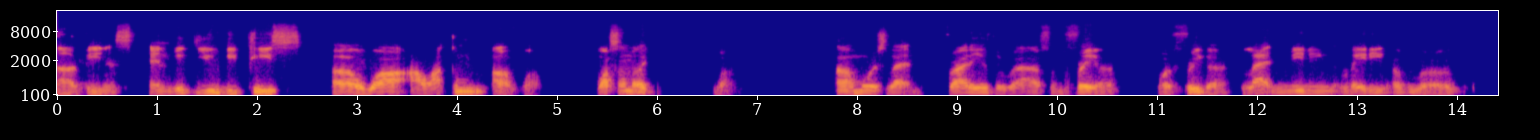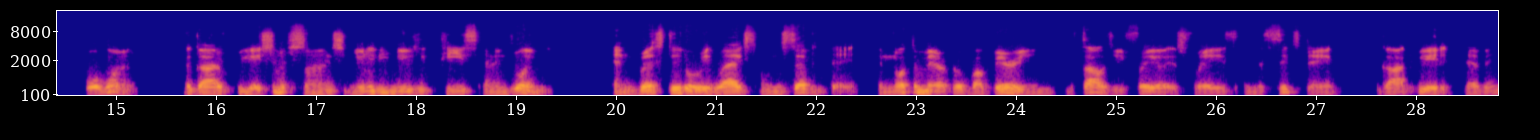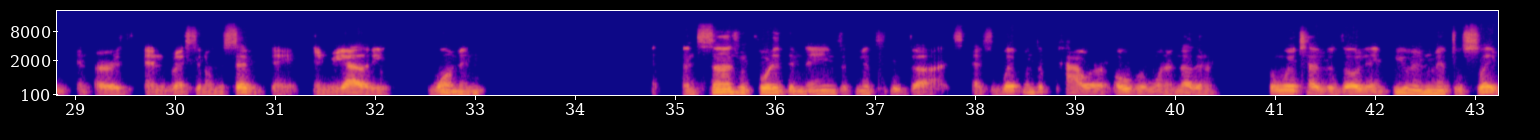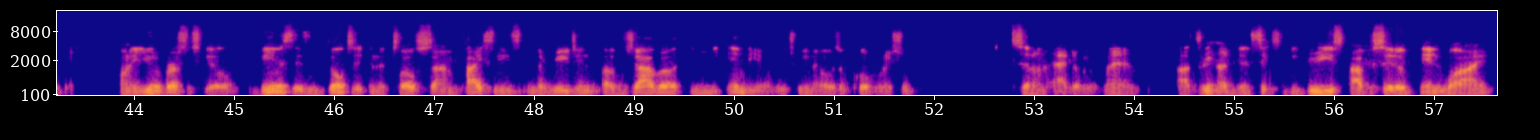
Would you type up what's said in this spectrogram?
uh, Venus. And with you be peace, uh, wa alakum, uh, wa alaikum. Wow. Uh, Morris Latin. Friday is derived from Freya or Frigga, Latin meaning lady of love or woman, the god of creation of suns, unity, music, peace, and enjoyment and rested or relaxed on the seventh day. In North America, barbarian mythology, Freya is phrased in the sixth day. God created heaven and earth and rested on the seventh day. In reality, woman and sons reported the names of mythical gods as weapons of power over one another, from which has resulted in human mental slavery. On a universal scale, Venus is exalted in the 12th sign Pisces in the region of Java in India, which we know is a corporation set on agricultural land, uh, 360 degrees opposite of NY,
